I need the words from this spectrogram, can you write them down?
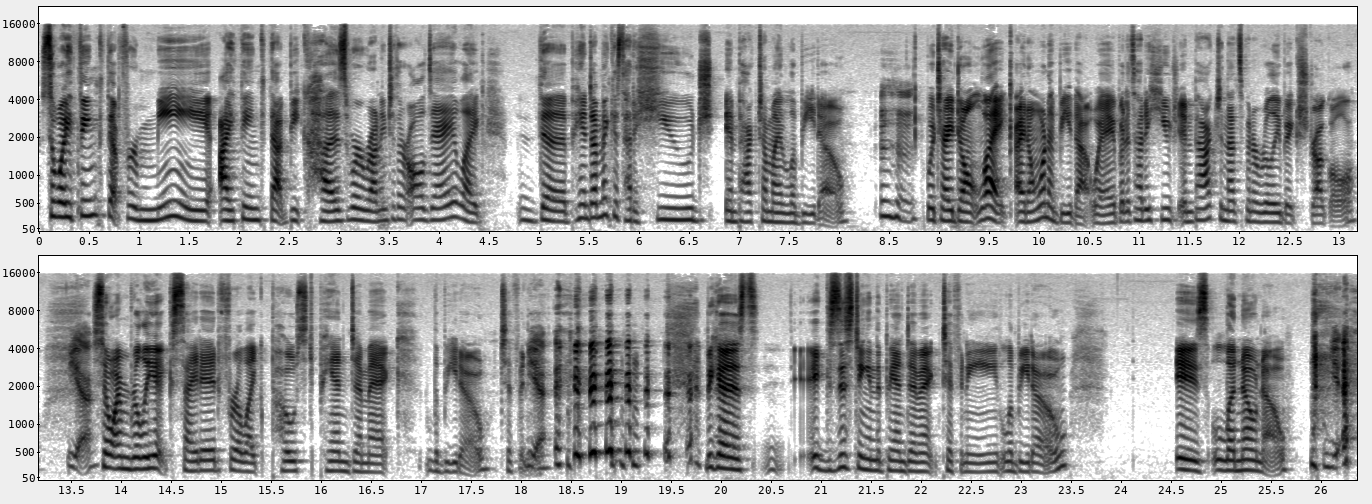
so i think that for me i think that because we're around each other all day like the pandemic has had a huge impact on my libido hmm which i don't like. I don't want to be that way but it's had a huge impact and that's been a really big struggle. Yeah. so i'm really excited for like post pandemic libido tiffany Yeah. because existing in the pandemic, Tiffany libido is lanono. yeah.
